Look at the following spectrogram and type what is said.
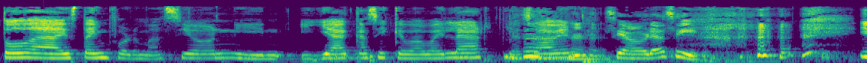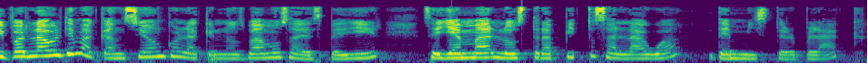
toda esta información y, y ya casi que va a bailar, ya saben. Sí, ahora sí. y pues la última canción con la que nos vamos a despedir se llama Los trapitos al agua de Mr. Black.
